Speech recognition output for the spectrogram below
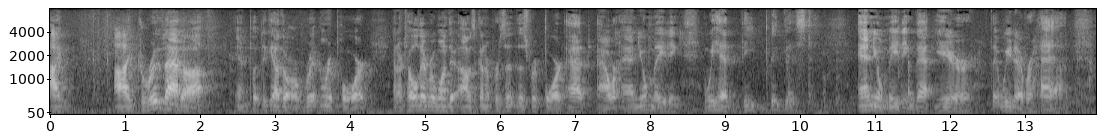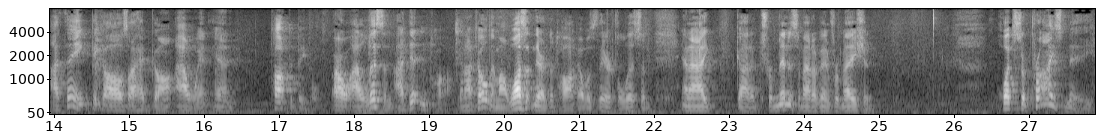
I, I drew that up and put together a written report and I told everyone that I was going to present this report at our annual meeting. And we had the biggest annual meeting that year that we'd ever had. I think because I had gone, I went and talked to people. Or I listened. I didn't talk. And I told them I wasn't there to talk, I was there to listen. And I got a tremendous amount of information. What surprised me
